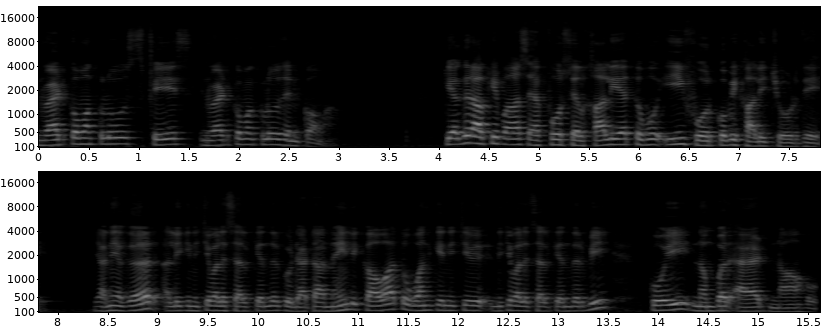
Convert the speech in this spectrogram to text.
invert comma close space invert comma close and comma. कि अगर आपके पास एफ़ फोर सेल खाली है तो वो ई e फोर को भी खाली छोड़ दे। यानी अगर अली के नीचे वाले सेल के अंदर कोई डाटा नहीं लिखा हुआ तो वन के नीचे नीचे वाले सेल के अंदर भी कोई नंबर ऐड ना हो।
